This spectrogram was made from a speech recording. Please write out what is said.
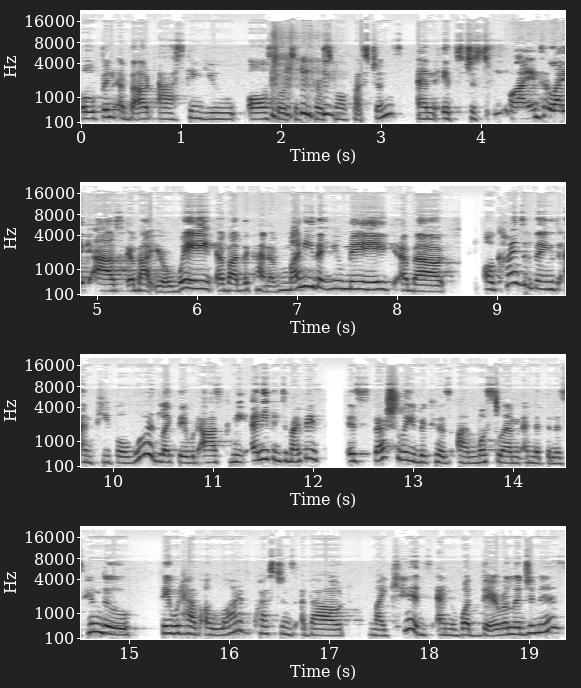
open about asking you all sorts of personal questions. And it's just fine to like ask about your weight, about the kind of money that you make, about all kinds of things. And people would, like, they would ask me anything to my face, especially because I'm Muslim and Nitin is Hindu. They would have a lot of questions about my kids and what their religion is.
